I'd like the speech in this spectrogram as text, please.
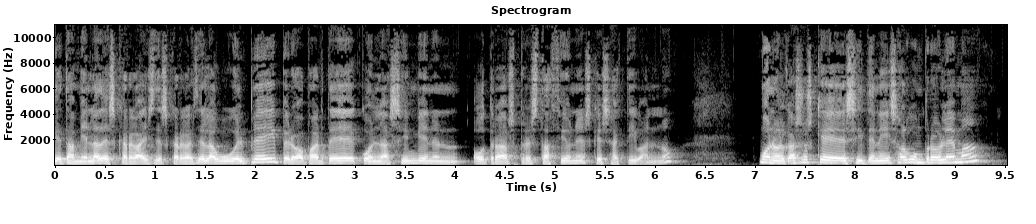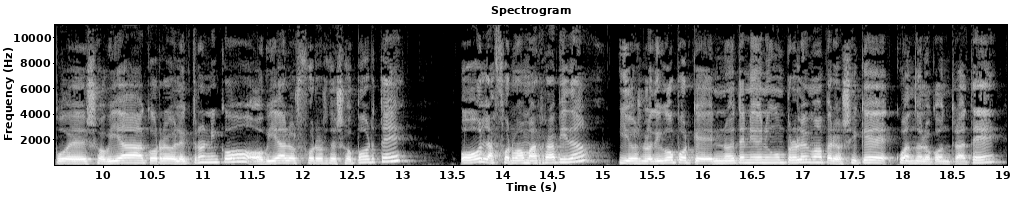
que también la descargáis. Descargáis de la Google Play, pero aparte con la SIM vienen otras prestaciones que se activan, ¿no? Bueno, el caso es que si tenéis algún problema, pues o vía correo electrónico o vía los foros de soporte o la forma más rápida, y os lo digo porque no he tenido ningún problema, pero sí que cuando lo contraté,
